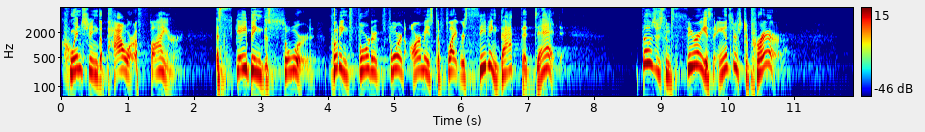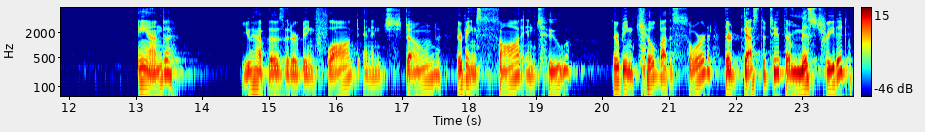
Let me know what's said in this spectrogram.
quenching the power of fire, escaping the sword, putting foreign armies to flight, receiving back the dead. Those are some serious answers to prayer. And you have those that are being flogged and stoned, they're being sawed in two. They're being killed by the sword. They're destitute. They're mistreated.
